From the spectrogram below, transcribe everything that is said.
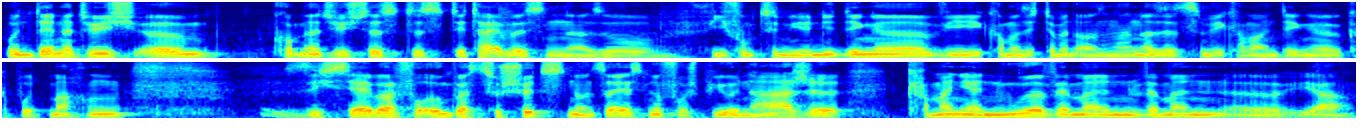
und dann natürlich ähm, kommt natürlich das, das, Detailwissen. Also wie funktionieren die Dinge, wie kann man sich damit auseinandersetzen, wie kann man Dinge kaputt machen sich selber vor irgendwas zu schützen und sei es nur vor Spionage, kann man ja nur, wenn man, wenn man äh, ja,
